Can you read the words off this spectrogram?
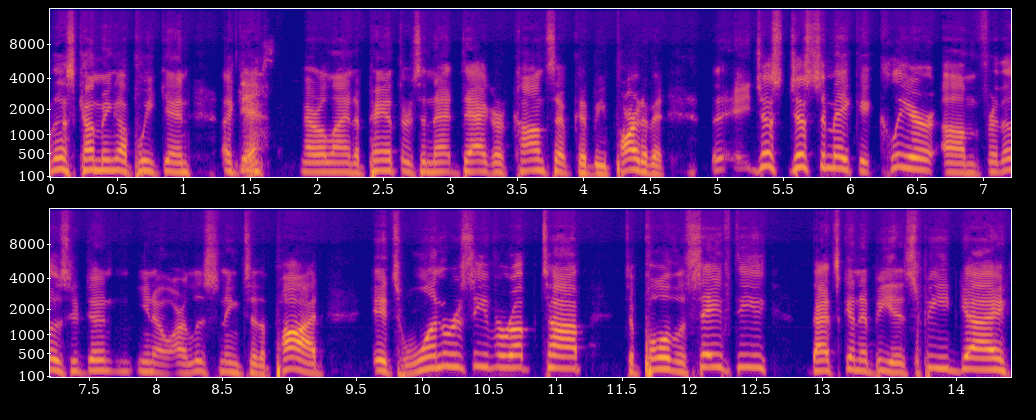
this coming up weekend against yeah. Carolina Panthers, and that dagger concept could be part of it. Just just to make it clear, um, for those who didn't, you know, are listening to the pod, it's one receiver up top to pull the safety. That's going to be a speed guy,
